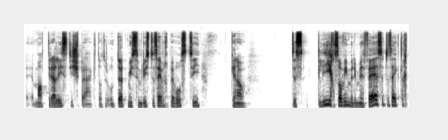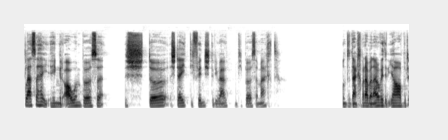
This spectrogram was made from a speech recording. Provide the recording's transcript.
äh, materialistisch geprägt. Oder? Und dort müssen wir uns das einfach bewusst sein. Genau. Das gleich, so wie wir im Epheser das eigentlich gelesen haben, hinter allem Bösen steht die finstere Welt und die böse Mächte. Und dann denkt man eben auch wieder, ja, aber,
